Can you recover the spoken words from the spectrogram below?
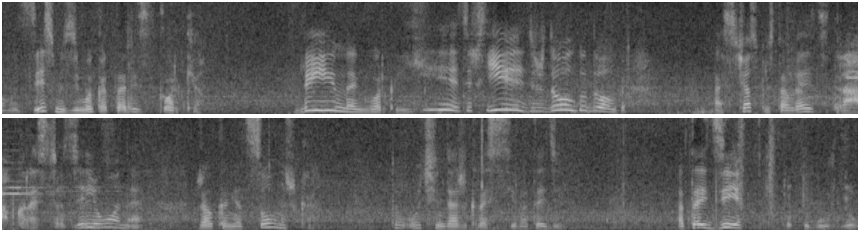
вот здесь мы зимой катались с горки. Длинная горка. Едешь, едешь долго-долго. А сейчас, представляете, травка растет зеленая. Жалко нет солнышка. То очень даже красиво. Отойди. Отойди. Что ты будешь делать?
